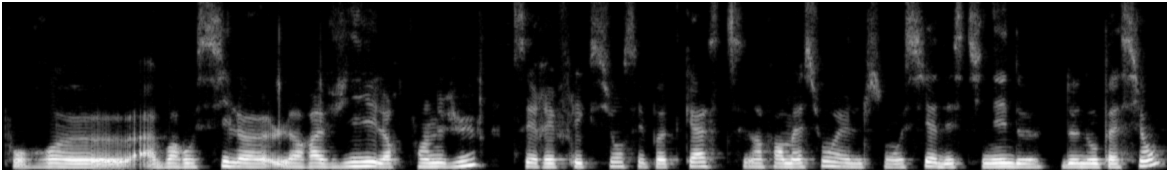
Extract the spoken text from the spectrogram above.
pour euh, avoir aussi leur avis et leur point de vue. Ces réflexions, ces podcasts, ces informations, elles sont aussi à destinée de, nos patients.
